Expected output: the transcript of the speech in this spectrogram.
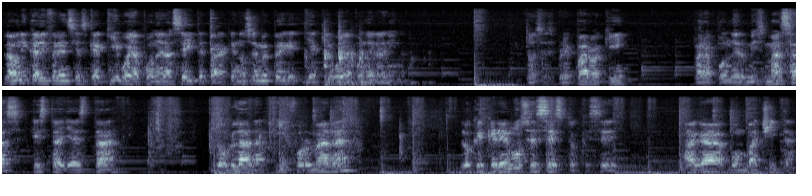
La única diferencia es que aquí voy a poner aceite para que no se me pegue y aquí voy a poner harina. Entonces preparo aquí para poner mis masas. Esta ya está doblada y formada. Lo que queremos es esto, que se haga bombachita,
